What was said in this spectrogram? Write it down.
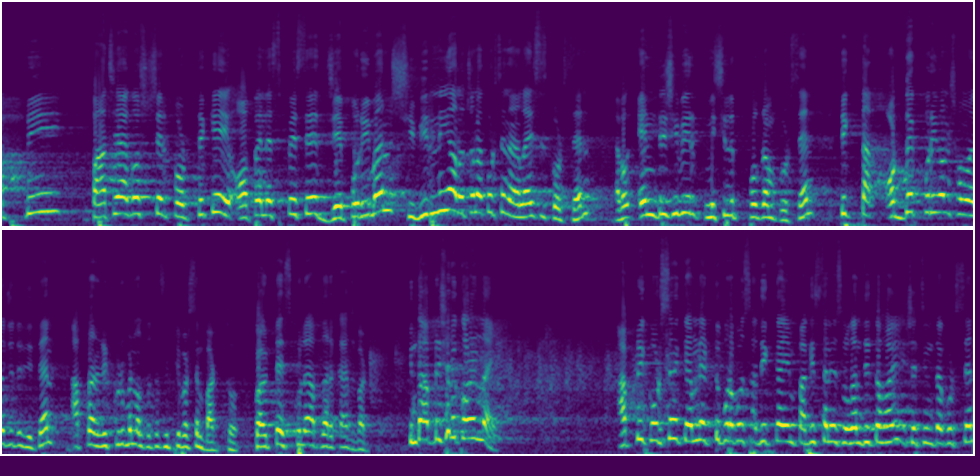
আপনি পাঁচই আগস্টের পর থেকে ওপেন স্পেসে যে পরিমাণ শিবির নিয়ে আলোচনা করছেন অ্যানালাইসিস করছেন এবং এন্ট্রি শিবির মিছিল প্রোগ্রাম করছেন, ঠিক তার অর্ধেক পরিমাণ সময় যদি দিতেন, আপনার রিক্রুটমেন্ট অন্তত ফিফটি পার্সেন্ট বাড়তো। কয়েকটা স্কুলে আপনার কাজ বাড়তো। কিন্তু আপনি সেটা করেন নাই। আপনি করছেন কেমন? একটু পর পর সাদিক কাইম পাকিস্তানের স্লোগান দিতে হয়, সে চিন্তা করছেন।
